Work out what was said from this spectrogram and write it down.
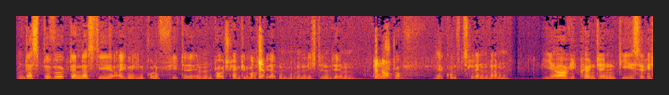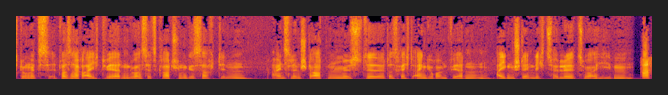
Und das bewirkt dann, dass die eigentlichen Profite in Deutschland gemacht ja. werden und nicht in den genau. Rohstoffherkunftsländern. Ja, wie könnte in diese Richtung jetzt etwas erreicht werden? Du hast jetzt gerade schon gesagt, den einzelnen Staaten müsste das Recht eingeräumt werden, eigenständig Zölle zu erheben. Was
